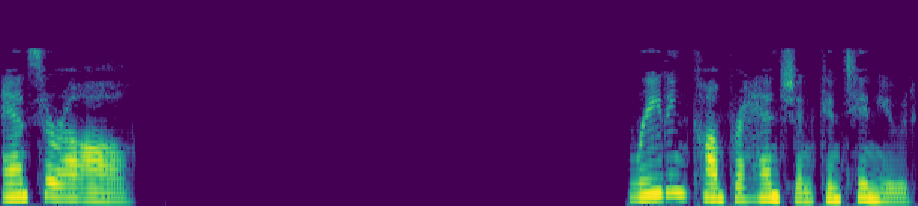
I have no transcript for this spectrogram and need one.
Answer all. Reading comprehension continued.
